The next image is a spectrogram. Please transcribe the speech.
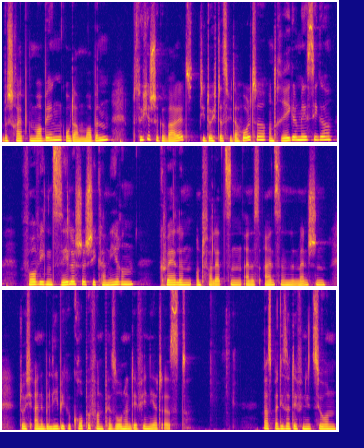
beschreibt Mobbing oder Mobben psychische Gewalt, die durch das wiederholte und regelmäßige, vorwiegend seelische Schikanieren, Quälen und Verletzen eines einzelnen Menschen durch eine beliebige Gruppe von Personen definiert ist. Was bei dieser Definition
